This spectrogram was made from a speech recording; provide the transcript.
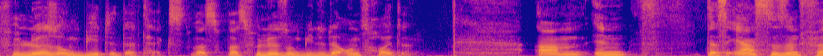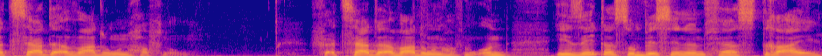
für Lösungen bietet der Text, was, was für Lösungen bietet er uns heute. Ähm, in, das erste sind verzerrte Erwartungen und Hoffnungen. Verzerrte Erwartungen und Hoffnung. Und ihr seht das so ein bisschen in Vers 3,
